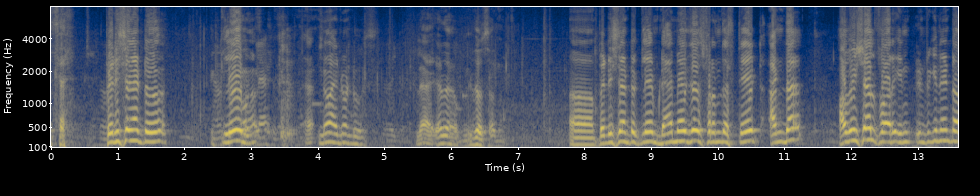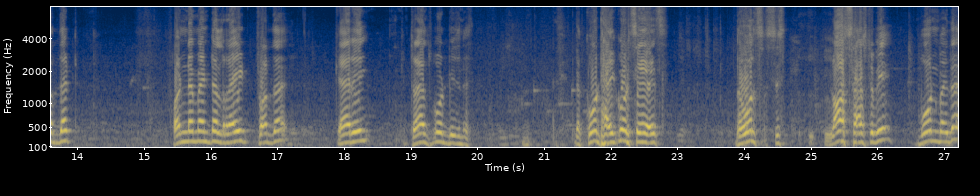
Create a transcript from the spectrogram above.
sir, petitioner to claim. Uh, no, I don't do. ಇದು uh, petitioner to claim damages from the state and the official for infringement of that fundamental right for the carrying transport business. The court, High Court says the whole sys- loss has to be borne by the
